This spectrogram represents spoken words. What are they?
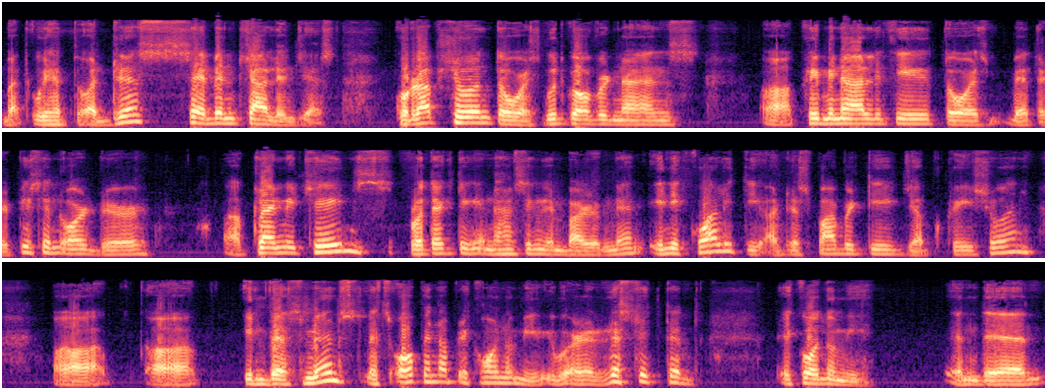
But we have to address seven challenges. Corruption towards good governance, uh, criminality towards better peace and order, uh, climate change, protecting and enhancing the environment, inequality, address poverty, job creation, uh, uh, investments. Let's open up economy. We're a restricted economy. And then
